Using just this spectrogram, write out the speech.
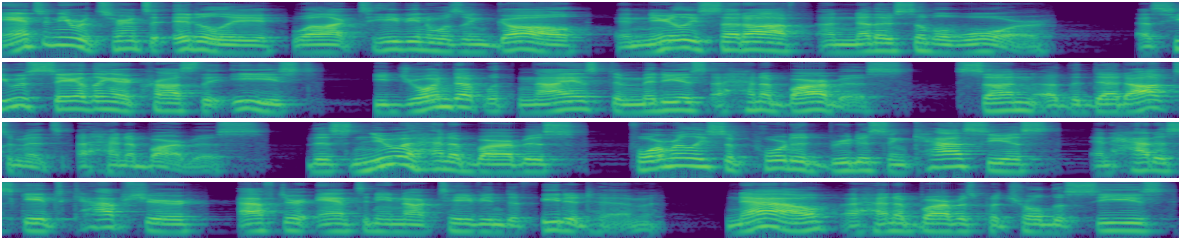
Antony returned to Italy while Octavian was in Gaul and nearly set off another civil war. As he was sailing across the east, he joined up with Gnaeus Domitius Ahenobarbus, son of the dead Optimate Ahenobarbus. This new Ahenobarbus formerly supported Brutus and Cassius and had escaped capture after Antony and Octavian defeated him. Now, Ahenobarbus patrolled the seas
